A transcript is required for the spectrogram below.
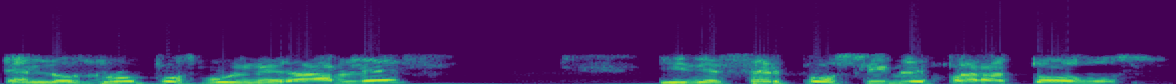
en los grupos vulnerables y de ser posible para todos.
